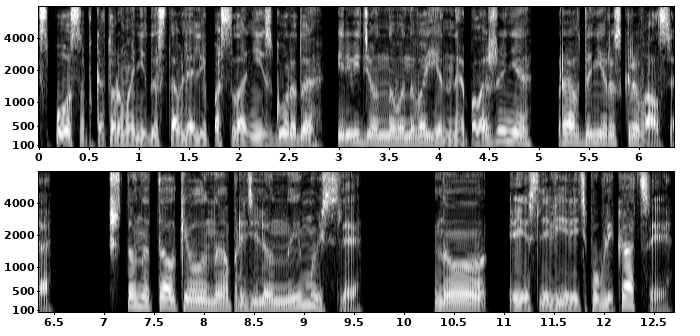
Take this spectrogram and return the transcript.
Способ, которым они доставляли послания из города, переведенного на военное положение, правда не раскрывался, что наталкивало на определенные мысли. Но, если верить публикации,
